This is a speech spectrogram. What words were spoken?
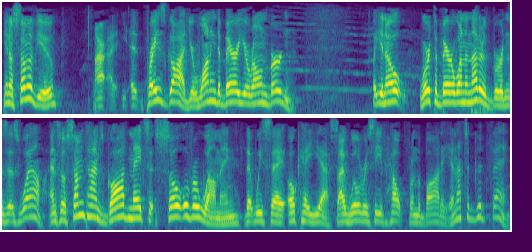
You know, some of you, are, uh, praise God, you're wanting to bear your own burden. But you know, we're to bear one another's burdens as well. And so sometimes God makes it so overwhelming that we say, okay, yes, I will receive help from the body. And that's a good thing.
